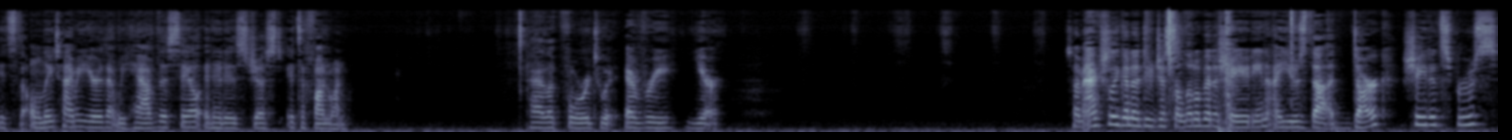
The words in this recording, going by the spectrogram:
it's the only time of year that we have this sale, and it is just, it's a fun one. I look forward to it every year. So I'm actually going to do just a little bit of shading. I use the dark shaded spruce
